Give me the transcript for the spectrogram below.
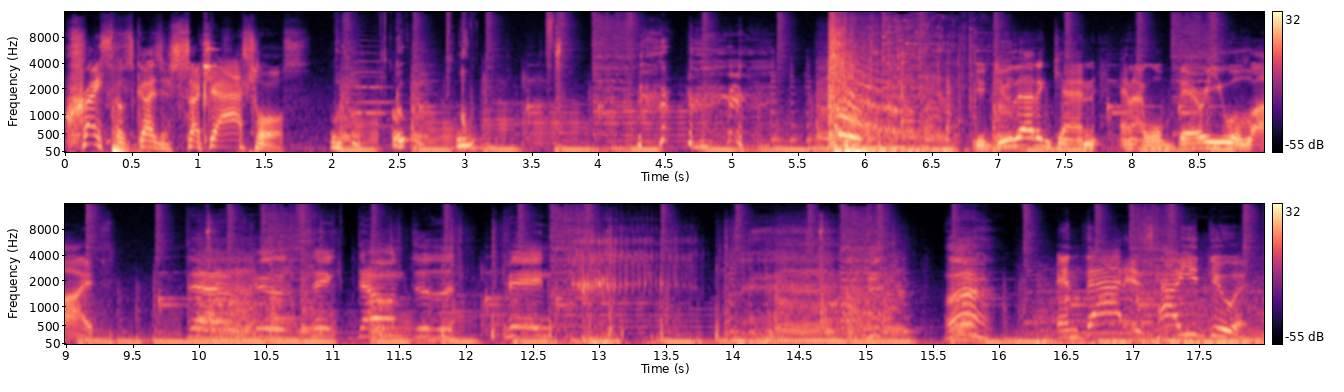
Christ, those guys are such assholes. You do that again, and I will bury you alive. Down to take down to the pain. And that is how you do it.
